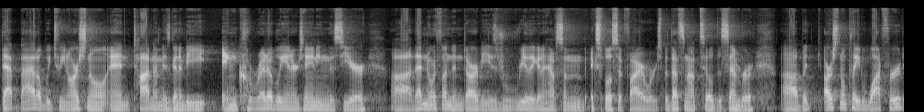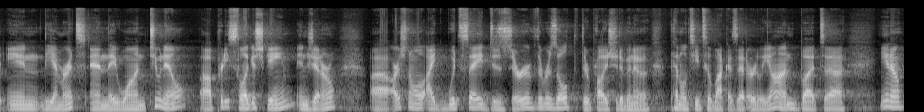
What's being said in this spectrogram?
that battle between Arsenal and Tottenham is going to be incredibly entertaining this year. Uh, that North London derby is really going to have some explosive fireworks, but that's not till December. Uh, but Arsenal played Watford in the Emirates and they won 2 0. A pretty sluggish game in general. Uh, Arsenal, I would say, deserve the result. There probably should have been a penalty to Lacazette early on, but uh, you know,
